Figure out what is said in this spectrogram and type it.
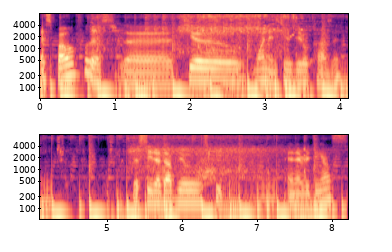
as powerful as the uh, tier 1 and tier 0 cars. Eh? The CW speed and everything else.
